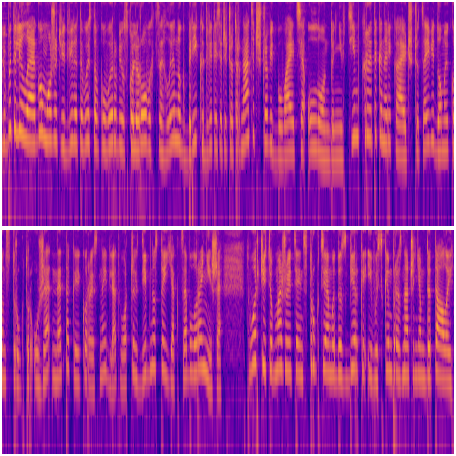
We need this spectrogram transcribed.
Любителі Лего можуть відвідати виставку виробів з кольорових цеглинок Брік 2014, що відбувається у Лондоні. Втім, критики нарікають, що цей відомий конструктор уже не такий корисний для творчих здібностей, як це було раніше. Творчість обмежується інструкціями до збірки і вузьким призначенням деталей.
